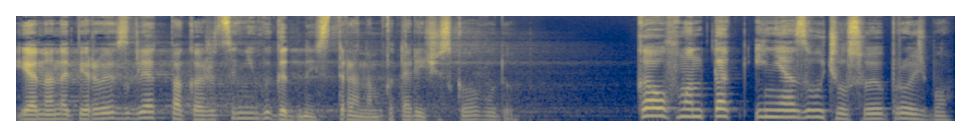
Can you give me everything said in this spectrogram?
и она на первый взгляд покажется невыгодной странам католического Вуду. Кауфман так и не озвучил свою просьбу.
